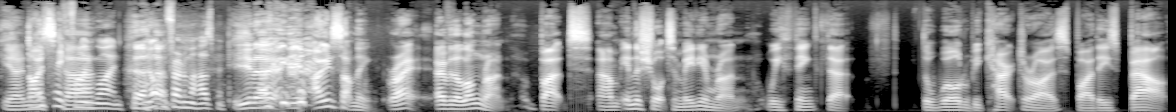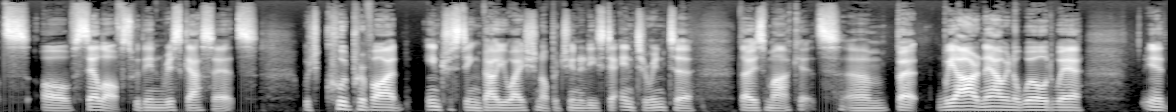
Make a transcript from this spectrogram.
you know, nice Don't say car. fine wine, not in front of my husband. You know, you own something, right, over the long run. But um, in the short to medium run, we think that the world will be characterized by these bouts of sell offs within risk assets, which could provide interesting valuation opportunities to enter into those markets. Um, but we are now in a world where, you know,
